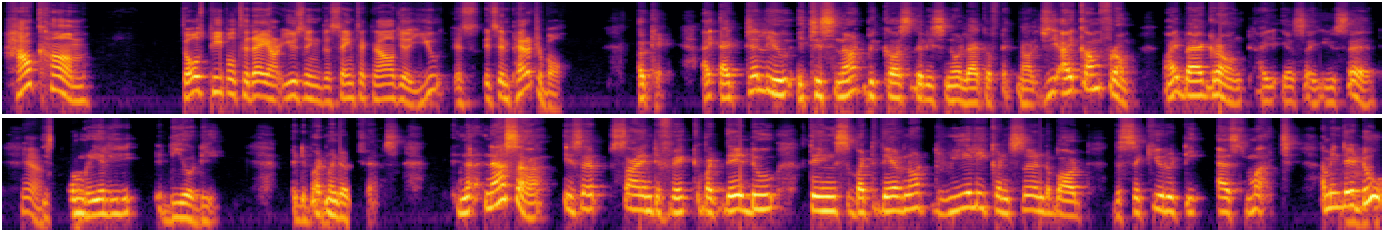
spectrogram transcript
How come those people today aren't using the same technology that you? It's it's impenetrable. Okay, I, I, tell you, it is not because there is no lack of technology. I come from my background, I, as you said, yeah. is from really DoD, Department of Defense. NASA is a scientific, but they do things, but they're not really concerned about the security as much. I mean, they Mm. do.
